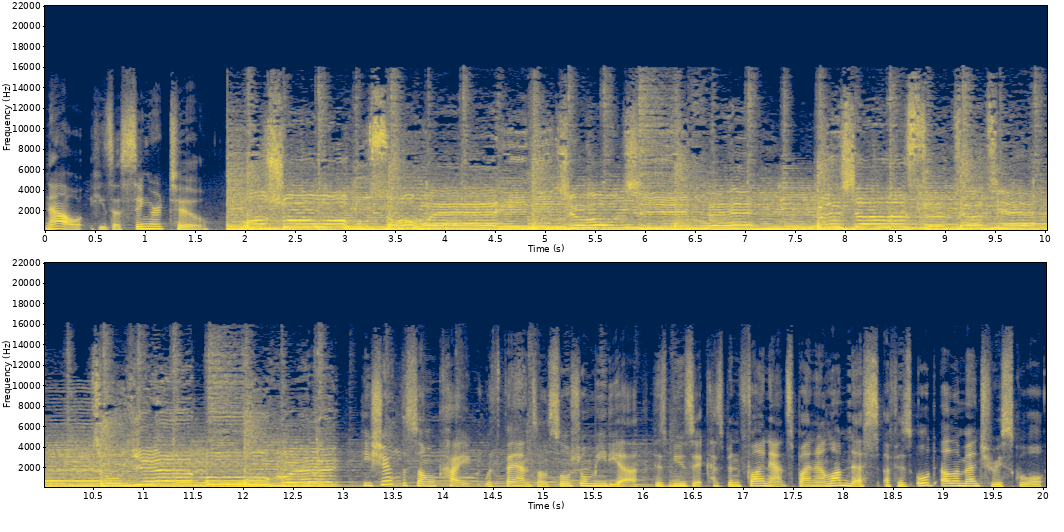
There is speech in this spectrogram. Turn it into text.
Now he's a singer too. 我说我无所谓， He shared the song Kite with fans on social media. His music has been financed by an alumnus of his old elementary school,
